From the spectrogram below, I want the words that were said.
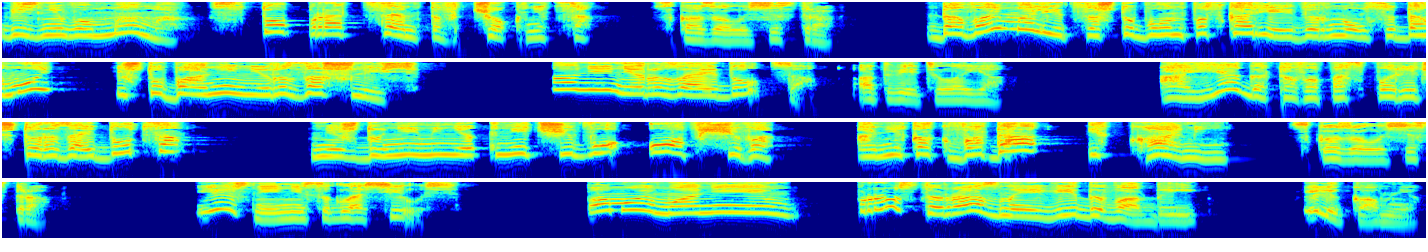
«Без него мама сто процентов чокнется», — сказала сестра. «Давай молиться, чтобы он поскорее вернулся домой и чтобы они не разошлись». «Они не разойдутся», — ответила я. «А я готова поспорить, что разойдутся. Между ними нет ничего общего. Они как вода и камень», — сказала сестра. Я с ней не согласилась. По-моему, они просто разные виды воды или камня.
